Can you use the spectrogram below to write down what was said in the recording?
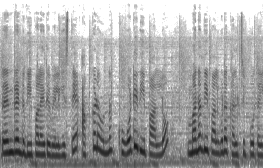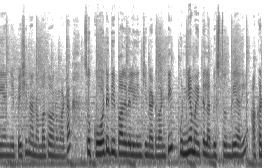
రెండు రెండు దీపాలు అయితే వెలిగిస్తే అక్కడ ఉన్న కోటి దీపాల్లో మన దీపాలు కూడా కలిసిపోతాయి అని చెప్పేసి నా నమ్మకం అనమాట సో కోటి దీపాలు వెలిగించినటువంటి పుణ్యం అయితే లభిస్తుంది అని అక్కడ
